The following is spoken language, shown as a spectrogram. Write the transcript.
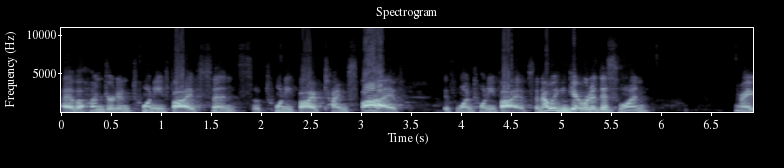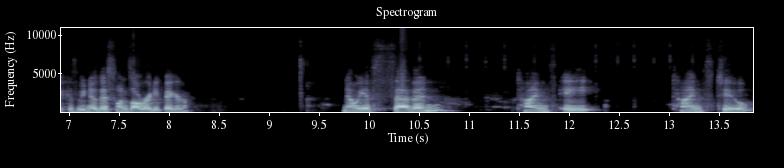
I have 125 cents. So 25 times 5 is 125. So now we can get rid of this one right? Because we know this one's already bigger. Now we have 7 times 8 times 2.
